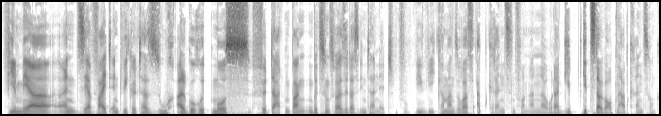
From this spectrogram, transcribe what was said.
vielmehr ein sehr weit entwickelter Suchalgorithmus für Datenbanken beziehungsweise das Internet? Wie, wie kann man sowas abgrenzen voneinander oder gibt es da überhaupt eine Abgrenzung?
